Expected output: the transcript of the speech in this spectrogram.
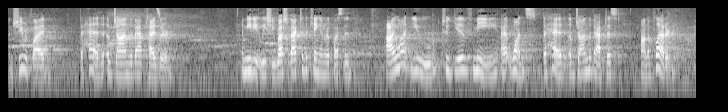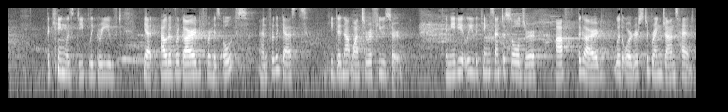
And she replied, The head of John the Baptizer. Immediately she rushed back to the king and requested, I want you to give me at once the head of John the Baptist on a platter. The king was deeply grieved, yet out of regard for his oaths and for the guests, he did not want to refuse her. Immediately the king sent a soldier off the guard with orders to bring John's head.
